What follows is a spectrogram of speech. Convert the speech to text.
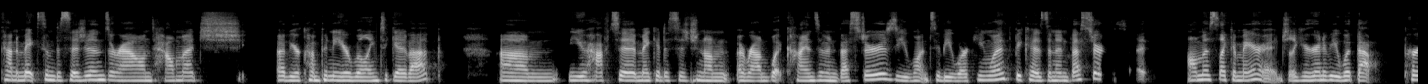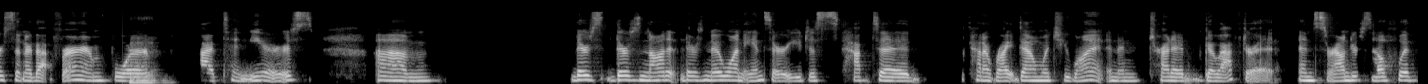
kind of make some decisions around how much of your company you're willing to give up um, you have to make a decision on around what kinds of investors you want to be working with because an investor is uh, almost like a marriage. Like you're going to be with that person or that firm for mm. five ten years. Um, there's there's not there's no one answer. You just have to kind of write down what you want and then try to go after it and surround yourself with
